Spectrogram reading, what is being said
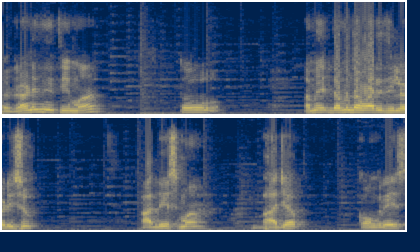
રણનીતિમાં તો અમે દમદમારીથી લડીશું. આ દેશમાં ભાજપ, કોંગ્રેસ,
